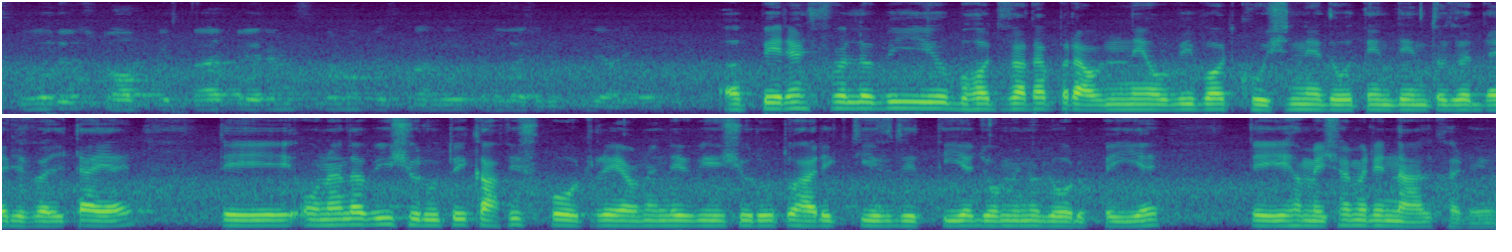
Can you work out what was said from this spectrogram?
ਸਕੂਲ ਦੇ ਵਿੱਚ ਟੌਪ ਕੀਤਾ ਹੈ। ਪੇਰੈਂਟਸ ਵੱਲੋਂ ਕਿਸ ਤਰ੍ਹਾਂ ਦੀ ਕਨਗ੍ਰੈਚੁਲੇਸ਼ਨ ਕੀਤੀ ਜਾ ਰਹੀ ਹੈ? ਪੇਰੈਂਟਸ ਵੱਲੋਂ ਵੀ ਬਹੁਤ ਜ਼ਿਆਦਾ ਪ੍ਰਾਊਡ ਨੇ। ਉਹ ਵੀ ਬਹੁਤ ਖੁਸ਼ ਨੇ। ਦੋ ਤਿੰਨ ਦਿਨ ਤੋਂ ਜਦ ਦਾ ਰਿਜ਼ਲਟ ਆਇਆ ਹੈ ਤੇ ਉਹਨਾਂ ਦਾ ਵੀ ਸ਼ੁਰੂ ਤੋਂ ਹੀ ਕਾਫੀ ਸਪੋਰਟ ਰਿਹਾ। ਉਹਨਾਂ ਨੇ ਵੀ ਸ਼ੁਰੂ ਤੋਂ ਹਰ ਇੱਕ ਚੀਜ਼ ਦਿੱਤੀ ਹੈ ਜੋ ਮੈਨੂੰ ਲੋੜ ਪਈ ਹੈ ਤੇ ਹਮੇਸ਼ਾ ਮੇਰੇ ਨਾਲ ਖੜੇ ਹੈ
